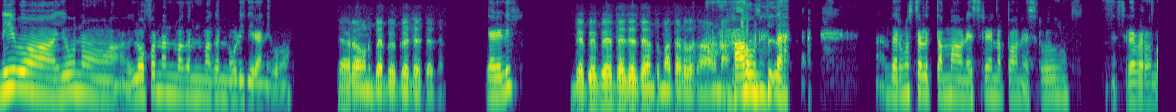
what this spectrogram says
ನೀವು ಇವನು ಲೋಫರ್ ನನ್ ಮಗನ್ ಮಗನ್ ನೋಡಿದೀರಾ ನೀವು? ಯಾರು ಅವನು ಬೆಬೆ ಯಾರು ಹೇಳಿ? ಬೆಬೆ ಅಂತ ಮಾತಾಡದ ಅವನ? ಅವನಲ್ಲ. ಧರ್ಮಸ್ಥಳದ ತಮ್ಮ ಅವನ ಹೆಸರೇನಪ್ಪ ಅವನ ಹೆಸರು? ಹೆಸರೇ ಬರಲ್ಲ.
